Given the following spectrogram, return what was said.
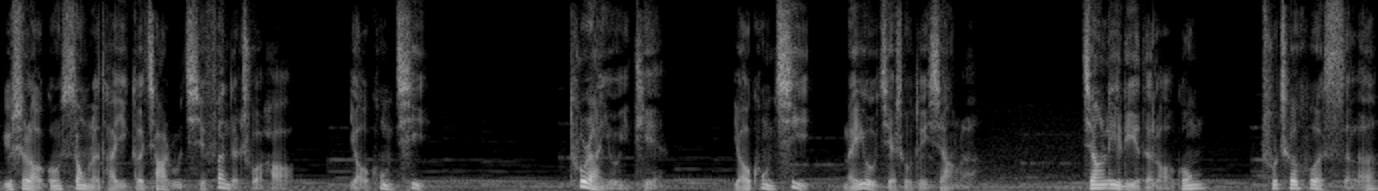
于是，老公送了她一个恰如其分的绰号。遥控器。突然有一天，遥控器没有接收对象了。江丽丽的老公出车祸死了。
